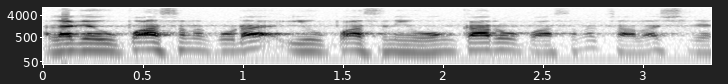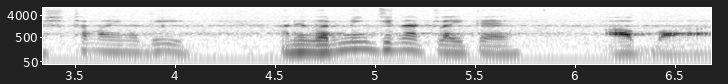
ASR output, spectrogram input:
అలాగే ఉపాసన కూడా ఈ ఉపాసన ఈ ఓంకార ఉపాసన చాలా శ్రేష్టమైనది అని వర్ణించినట్లయితే అబ్బా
